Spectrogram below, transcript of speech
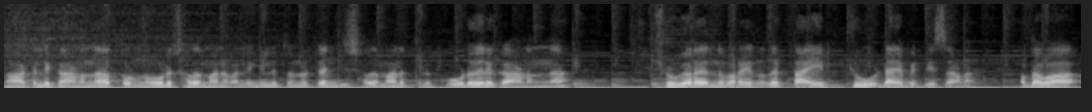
നാട്ടിൽ കാണുന്ന തൊണ്ണൂറ് ശതമാനം അല്ലെങ്കിൽ തൊണ്ണൂറ്റഞ്ച് ശതമാനത്തിൽ കൂടുതൽ കാണുന്ന ഷുഗർ എന്ന് പറയുന്നത് ടൈപ്പ് ടു ഡയബറ്റീസ് ആണ്. അഥവാ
